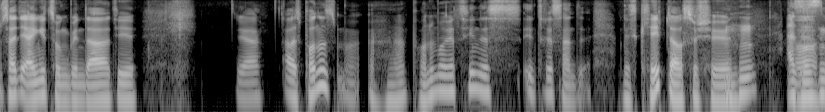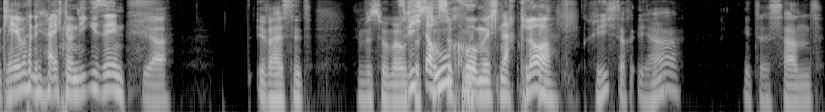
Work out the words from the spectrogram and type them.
seit ich eingezogen bin da. Die, ja, aber das Pornos, aha, Pornomagazin das ist interessant. Und es klebt auch so schön. Mhm. Also Oh. das ist ein Kleber, den habe ich noch nie gesehen. Ja, ich weiß nicht. Müssen wir mal Es riecht auch so komisch nach Chlor. Riecht doch, ja. Interessant.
